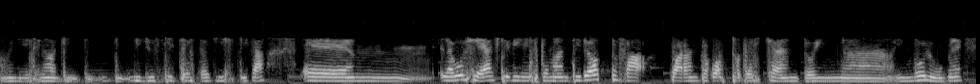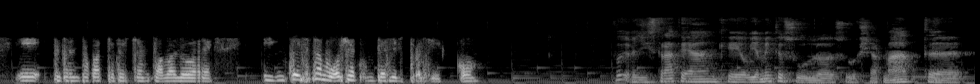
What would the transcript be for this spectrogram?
dire, no, di, di, di, giustizia statistica, ehm, la voce altri vini spumanti DOT fa 44% in, uh, in volume e più 34% a valore. In questa voce è compreso il prosecco. Voi registrate anche ovviamente sul, sullo Charmat, eh,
